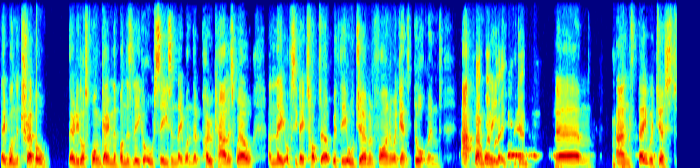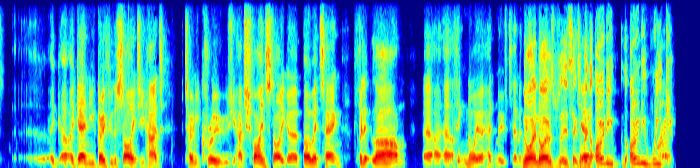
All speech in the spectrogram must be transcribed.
They won the treble. They only lost one game in the Bundesliga all season. They won the Pokal as well, and they obviously they topped it up with the All German final against Dortmund at At Wembley. Wembley again. Um, and they were just uh, again. You go through the sides. You had Toni Kroos. You had Schweinsteiger, Boateng, Philipp Lahm. Uh, I, I think Neuer had moved to them. At this No, no, it was it's six. I mean, the only the only weak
